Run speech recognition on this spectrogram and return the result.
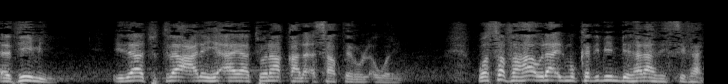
أثيم. إذا تتلى عليه آياتنا قال أساطير الأولين. وصف هؤلاء المكذبين بثلاث صفات.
